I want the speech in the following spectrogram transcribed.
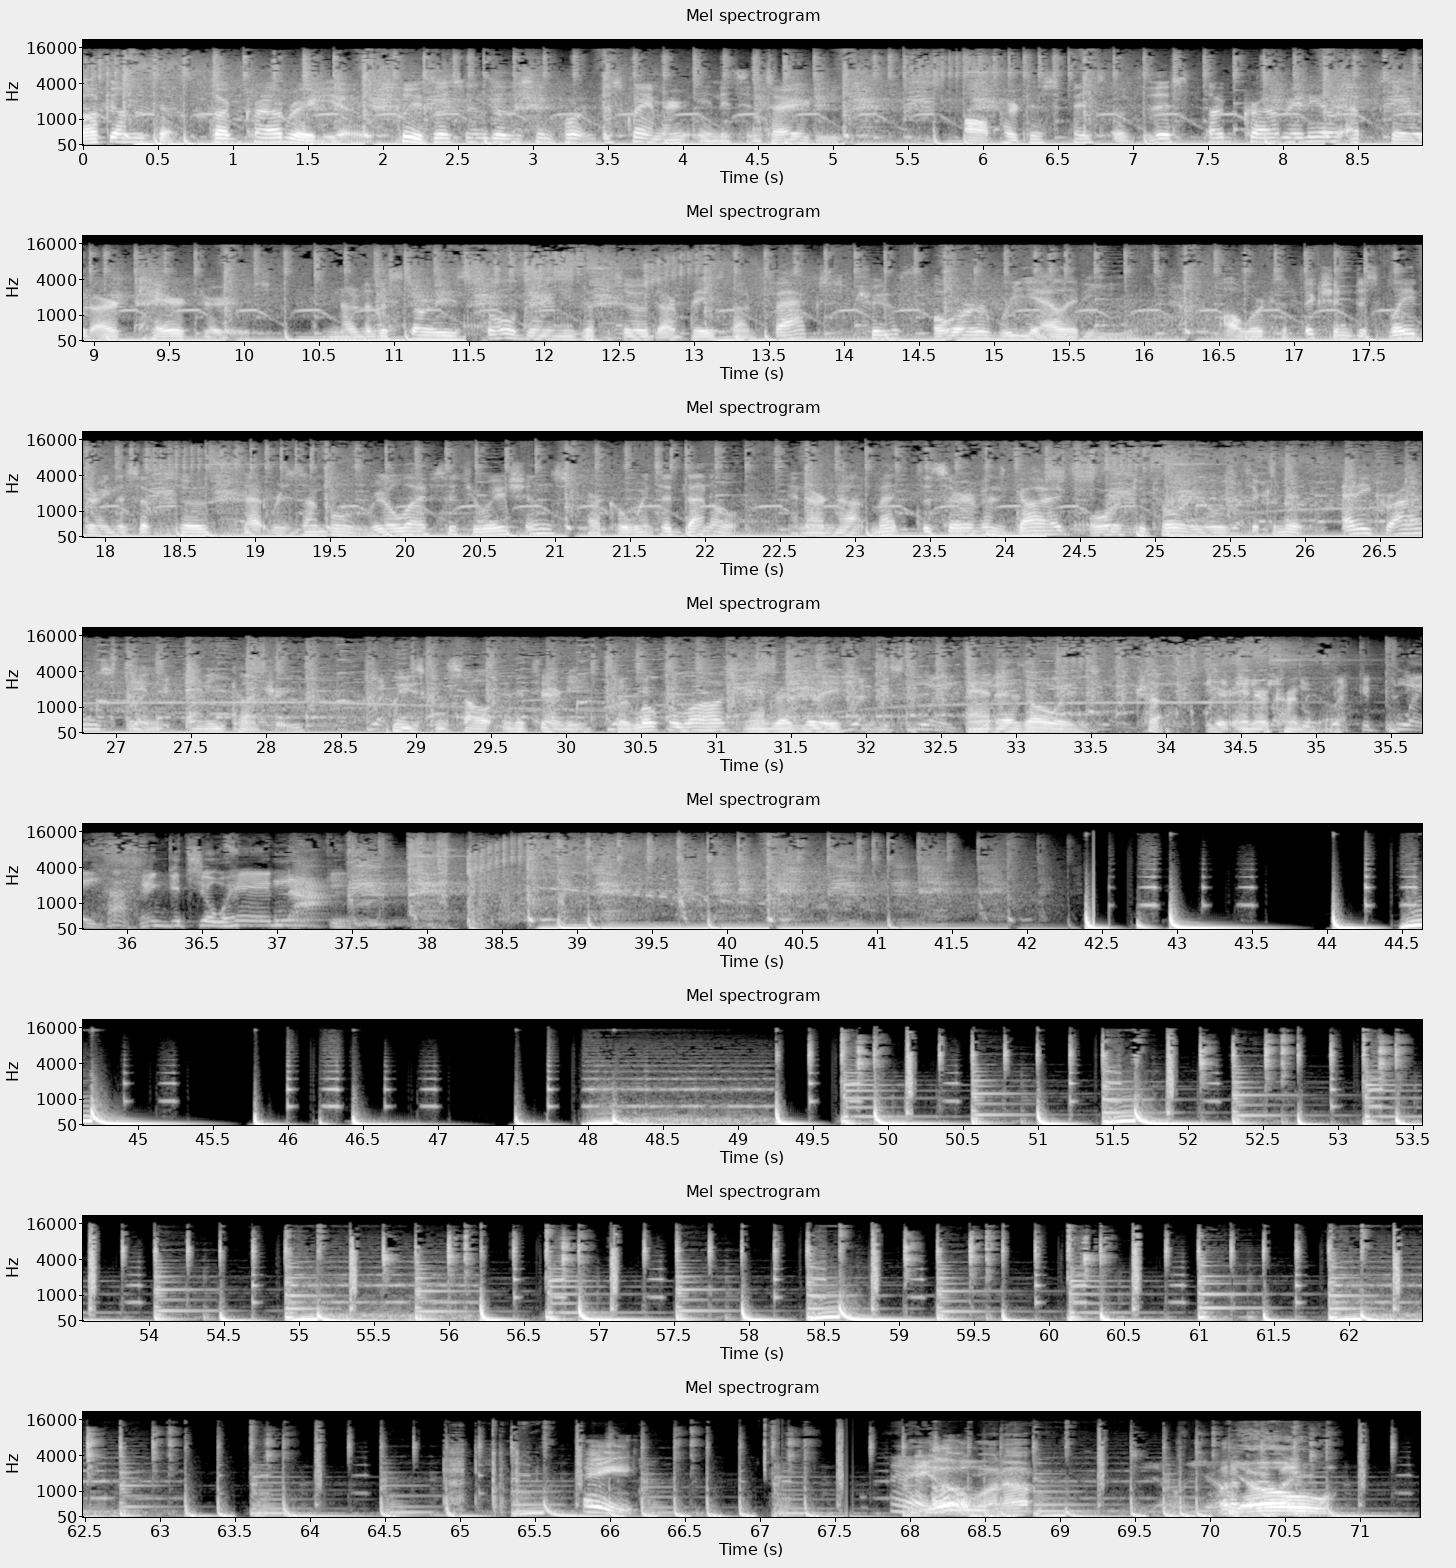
Welcome to Thug Crowd Radio. Please listen to this important disclaimer in its entirety. All participants of this Thug Crowd Radio episode are characters. None of the stories told during these episodes are based on facts, truth, or reality. All works of fiction displayed during this episode that resemble real life situations are coincidental and are not meant to serve as guides or tutorials to commit any crimes in any country. Please consult an attorney for local laws and regulations. And as always, trust your inner criminal. Hmm. Hey, Hey, hello. What up? What up, Yo. everybody?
